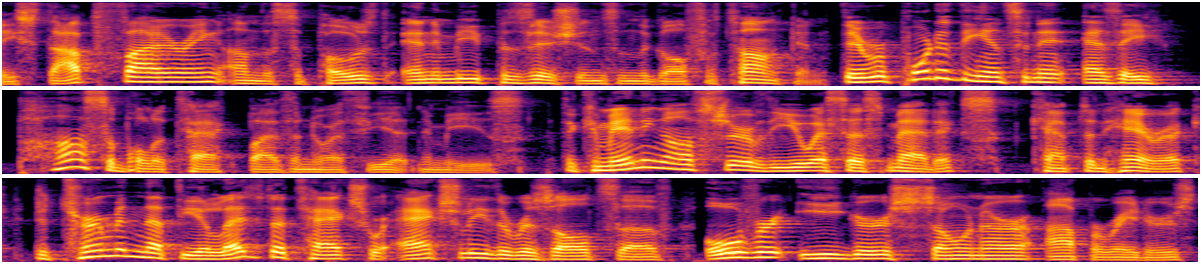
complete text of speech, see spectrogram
They stopped firing on the supposed enemy positions in the Gulf of Tonkin. They reported the incident as a possible attack by the North Vietnamese. The commanding officer of the USS Maddox, Captain Herrick, determined that the alleged attacks were actually the results of overeager sonar operators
